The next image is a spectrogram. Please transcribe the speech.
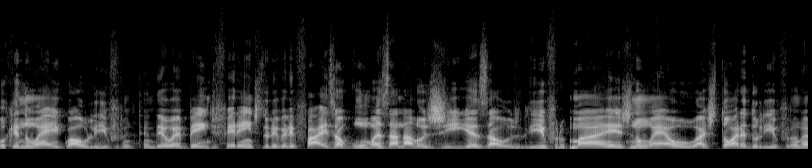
Porque não é igual o livro, entendeu? É bem diferente do livro. Ele faz algumas analogias ao livro, mas não é o- a história do livro, né?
